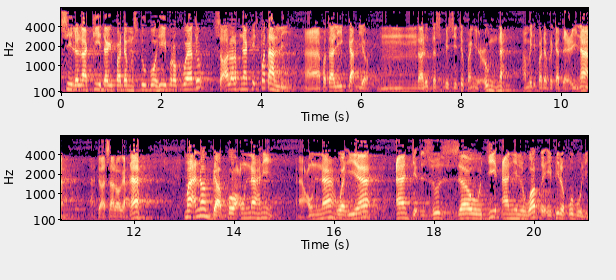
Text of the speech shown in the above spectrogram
si lelaki daripada menstubuhi perempuan tu seolah-olah penyakit seperti tali. Ha tali ikat dia. Hmm lalu tasbih itu panggil unnah. Ambil daripada perkataan ina ha, tu asal orang lah. Makna gapo unnah ni? Ha, unnah wahia ajzuz zauji anil wad'i fil qubuli.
